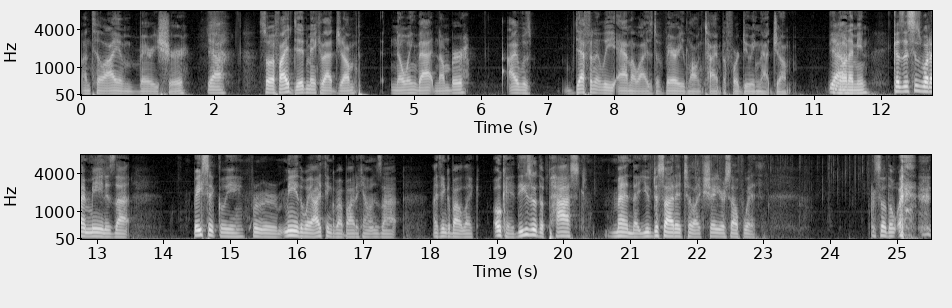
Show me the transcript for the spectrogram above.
until I am very sure. Yeah, So if I did make that jump knowing that number, I was definitely analyzed a very long time before doing that jump. yeah. You know what I mean? Because this is what I mean is that basically for me, the way I think about body count is that I think about like, okay, these are the past men that you've decided to like share yourself with. So the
